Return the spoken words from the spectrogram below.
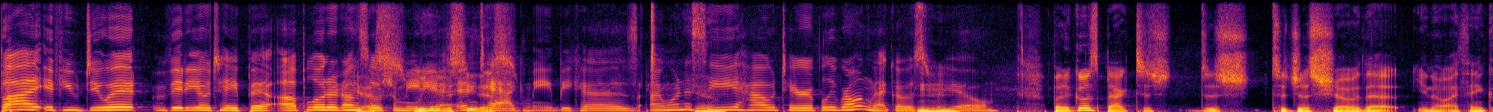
but if you do it, videotape it, upload it on Yes, social media, and this. tag me because I want to Yeah. see how terribly wrong that goes for mm-hmm. you. But it goes back to sh- to, sh- to just show that you know I think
